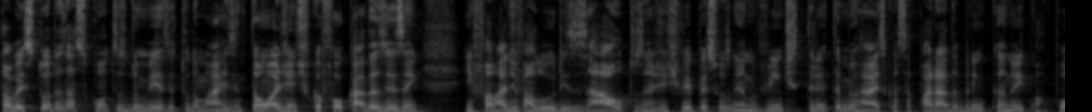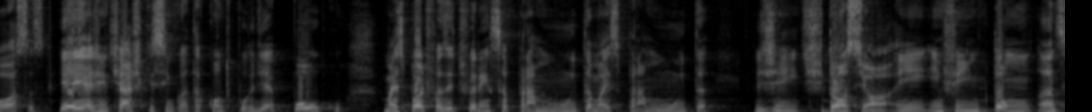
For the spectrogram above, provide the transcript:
talvez todas as contas do mês e tudo mais. Então a gente fica focado às vezes em, em falar de valores altos, né? a gente vê pessoas ganhando 20, 30 mil reais com essa parada brincando aí com apostas, e aí a gente acha que 50 conto por dia é pouco, mas pode fazer diferença para muita, mas para muita gente. Então assim, ó, en- enfim, então antes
